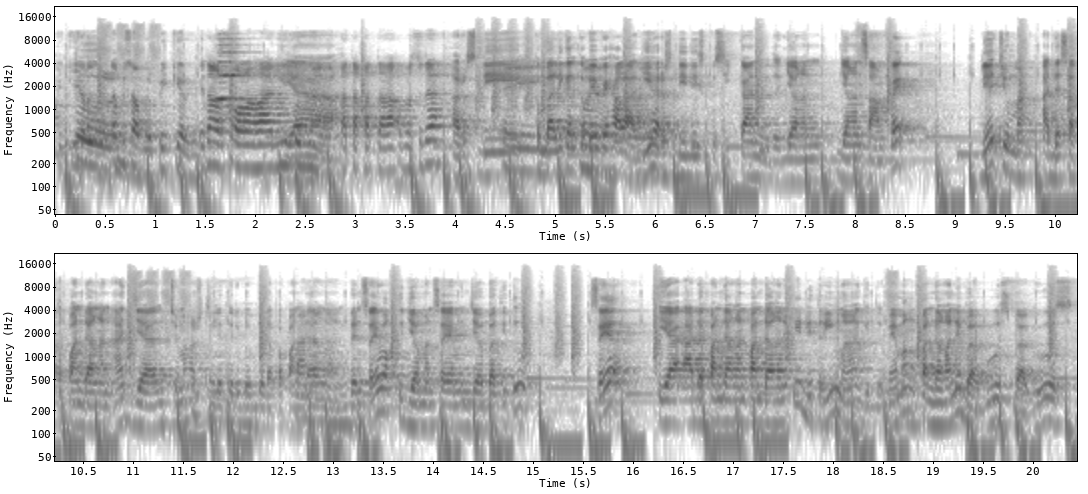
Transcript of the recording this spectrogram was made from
pikiran, Betul. kita bisa berpikir gitu. kita harus olah lagi tuh Iya. nah, kata-kata maksudnya harus Eh, dikembalikan ke iya. BPH lagi harus didiskusikan gitu jangan jangan sampai dia cuma ada satu pandangan aja cuma harus dilihat dari beberapa pandangan. Dan saya waktu zaman saya menjabat itu saya ya ada pandangan-pandangan itu diterima gitu. Memang pandangannya bagus bagus.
